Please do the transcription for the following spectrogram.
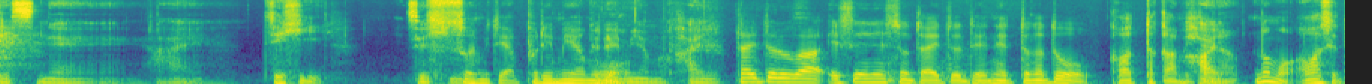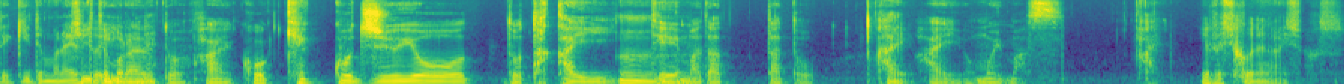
ですね。はい、ぜひ。ぜひ。そういう意味ではプレミアムを。はい、タイトルは SNS のタイトルでネットがどう変わったかみたいなのも合わせて聞いてもらえるといい、ね、聞いてもらえると、はい、こう結構重要度高いテーマだったと、うん、はい、はい、思います、はい。よろしくお願いします。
